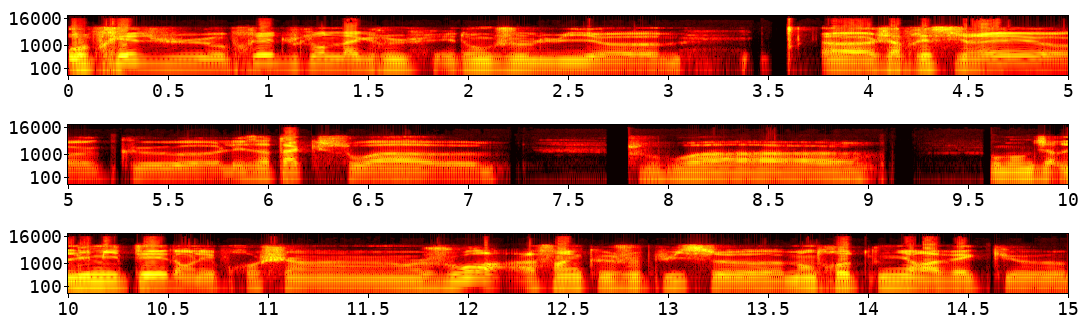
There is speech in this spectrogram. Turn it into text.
auprès du auprès du clan de la grue. Et donc je lui euh, euh, j'apprécierais euh, que euh, les attaques soient euh, soient comment dire limitées dans les prochains jours afin que je puisse euh, m'entretenir avec euh,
